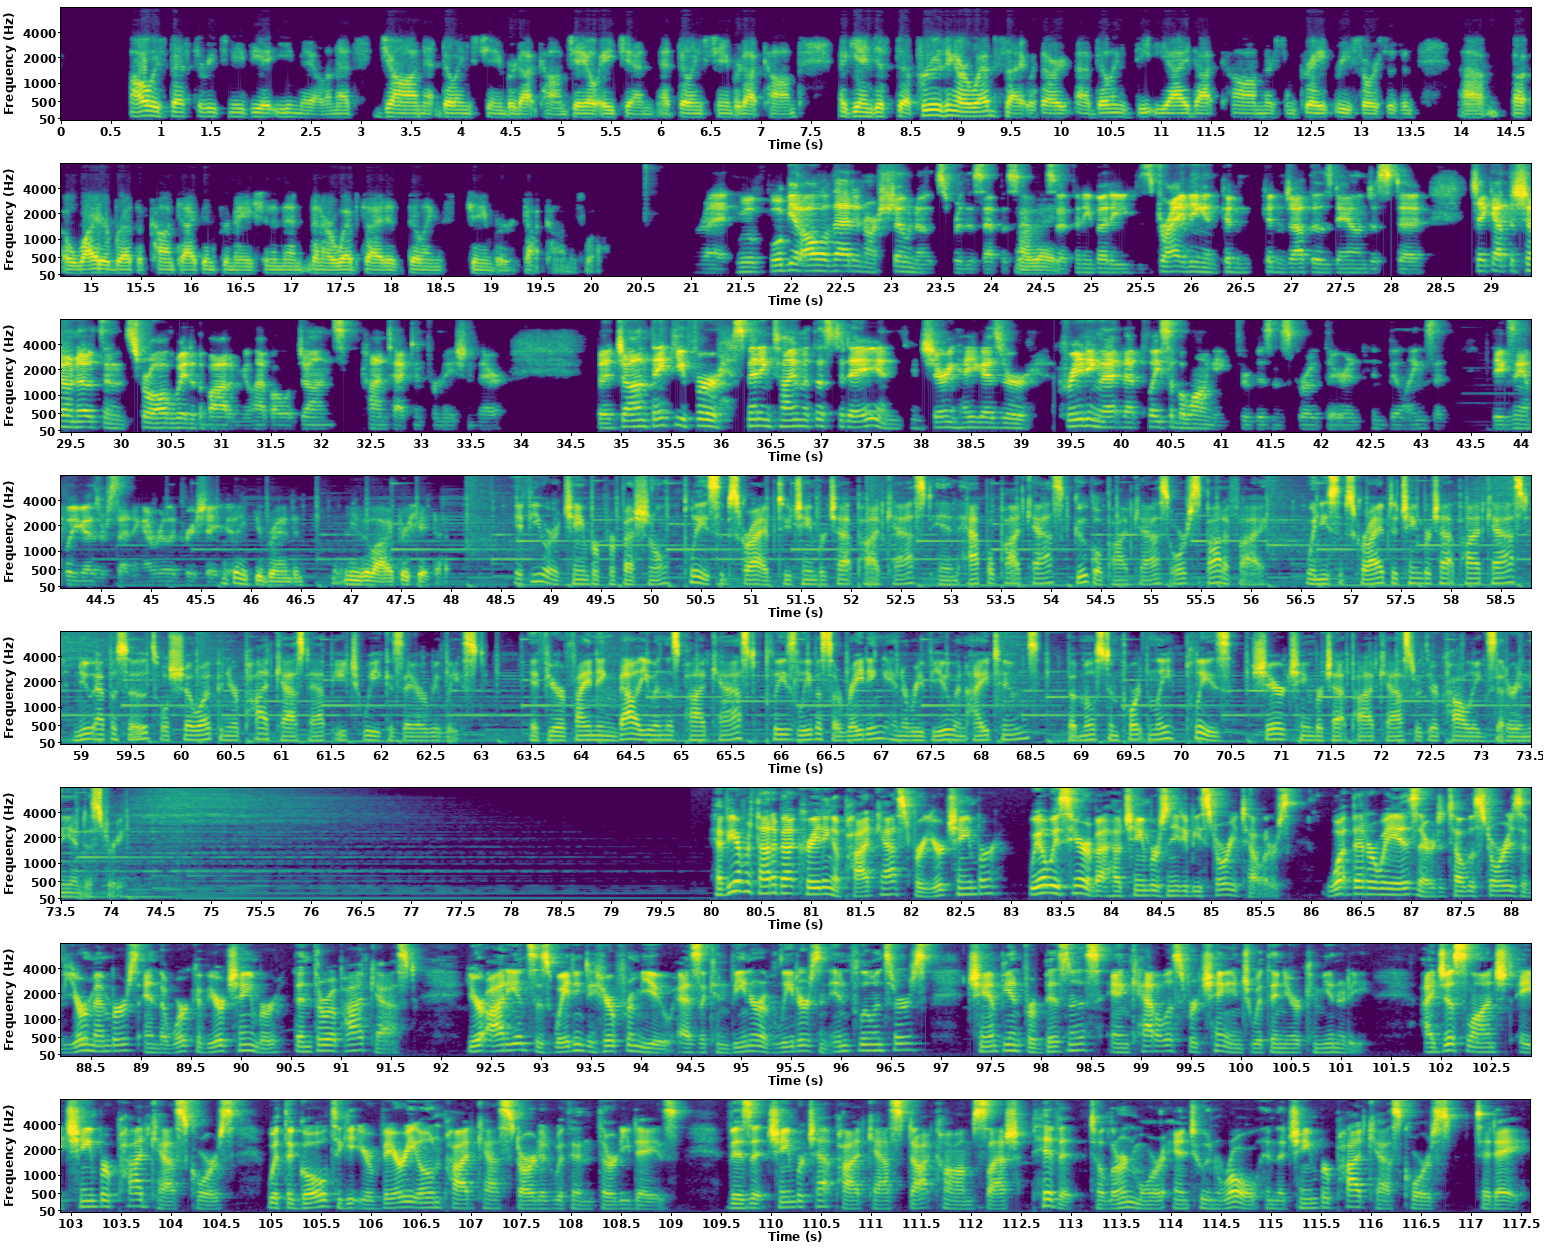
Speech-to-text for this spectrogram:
Always best to reach me via email, and that's john at billingschamber.com, J O H N at billingschamber.com again, just uh, perusing our website with our uh, billingsdei.com. There's some great resources and um, a, a, wider breadth of contact information. And then, then our website is billingschamber.com as well. Right. We'll we'll get all of that in our show notes for this episode. Right. So if anybody is driving and couldn't couldn't jot those down, just uh, check out the show notes and scroll all the way to the bottom. You'll have all of John's contact information there. But John, thank you for spending time with us today and, and sharing how you guys are creating that that place of belonging through business growth there in, in Billings and the example you guys are setting. I really appreciate it. Thank you, Brandon. It means a lot. I appreciate that. If you are a chamber professional, please subscribe to Chamber Chat Podcast in Apple Podcasts, Google Podcasts, or Spotify. When you subscribe to Chamber Chat Podcast, new episodes will show up in your podcast app each week as they are released. If you're finding value in this podcast, please leave us a rating and a review in iTunes. But most importantly, please share Chamber Chat Podcast with your colleagues that are in the industry. Have you ever thought about creating a podcast for your chamber? We always hear about how chambers need to be storytellers. What better way is there to tell the stories of your members and the work of your chamber than through a podcast? Your audience is waiting to hear from you as a convener of leaders and influencers, champion for business, and catalyst for change within your community. I just launched a Chamber podcast course with the goal to get your very own podcast started within 30 days. Visit chamberchatpodcast.com slash pivot to learn more and to enroll in the Chamber podcast course today.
